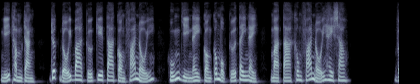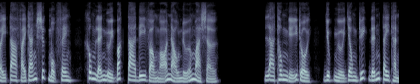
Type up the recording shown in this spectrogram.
nghĩ thầm rằng, rất đổi ba cửa kia ta còn phá nổi, huống gì nay còn có một cửa Tây này, mà ta không phá nổi hay sao? Vậy ta phải ráng sức một phen, không lẽ người bắt ta đi vào ngõ nào nữa mà sợ? La Thông nghĩ rồi, dục ngựa dông riết đến Tây Thành.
